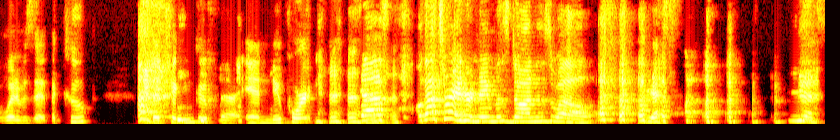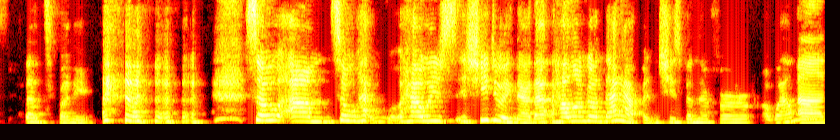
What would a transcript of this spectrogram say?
what was it the coop the chicken coop in Newport. yes. Oh, that's right. Her name is Dawn as well. yes. Yes. That's funny. so, um, so how, how is is she doing there? That how long ago did that happen? She's been there for a while. Uh,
